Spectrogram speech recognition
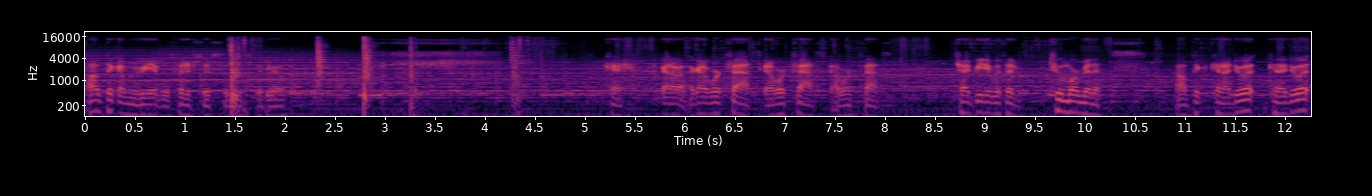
I don't think I'm gonna be able to finish this in this video. Okay, I gotta, I gotta work fast. Gotta work fast. Gotta work fast. Try to beat it within two more minutes. I don't think. Can I do it? Can I do it?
